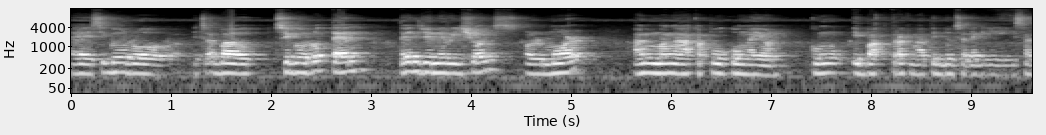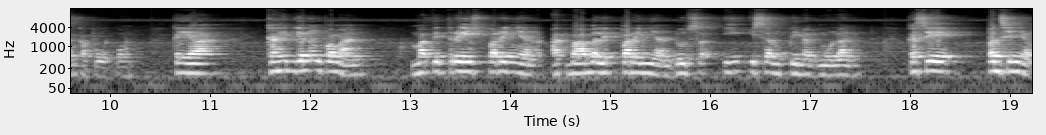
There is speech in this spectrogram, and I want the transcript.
eh siguro it's about siguro 10 10 generations or more ang mga kapuko ngayon kung i-backtrack natin dun sa nag-iisang kapuko. Kaya kahit ganun pa man, matitrace pa rin yan at babalik pa rin yan dun sa iisang pinagmulan. Kasi pansin nyo,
